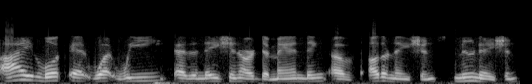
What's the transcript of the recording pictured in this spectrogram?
I look at what we as a nation are demanding of other nations, new nations.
